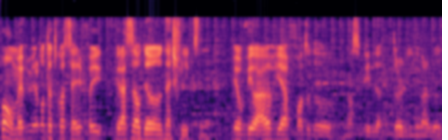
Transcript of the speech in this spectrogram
Bom, meu primeiro contato com a série foi graças ao Deus Netflix, né? Eu vi lá, eu vi a foto do nosso querido ator lindo maravilhoso.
